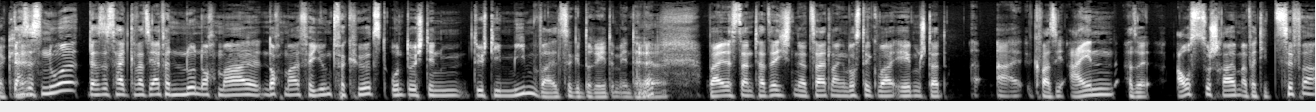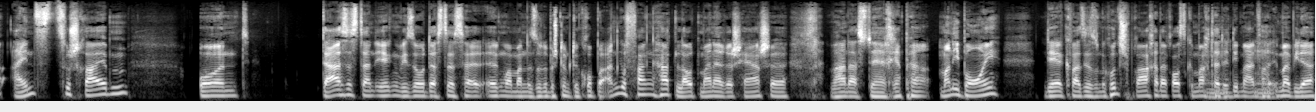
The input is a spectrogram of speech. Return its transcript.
Okay. Das ist nur, das ist halt quasi einfach nur nochmal noch mal verjüngt, verkürzt und durch, den, durch die Meme-Walze gedreht im Internet. Ja. Weil es dann tatsächlich eine Zeit lang lustig war, eben statt äh, quasi ein, also auszuschreiben, einfach die Ziffer eins zu schreiben. Und da ist es dann irgendwie so, dass das halt irgendwann mal so eine bestimmte Gruppe angefangen hat. Laut meiner Recherche war das der Rapper Moneyboy, der quasi so eine Kunstsprache daraus gemacht hat, indem er einfach immer wieder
